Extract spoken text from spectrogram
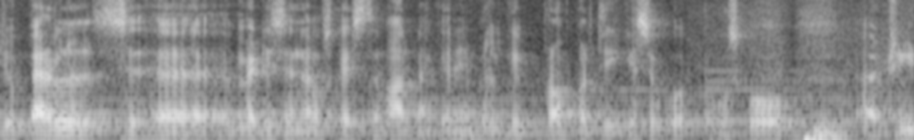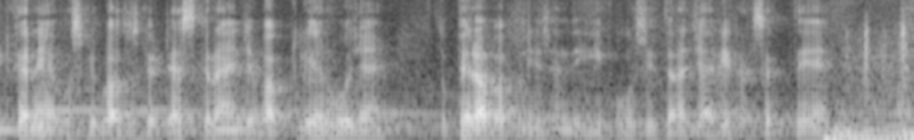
جو پیرل میڈیسن ہے اس کا استعمال نہ کریں، بلکہ پراپر طریقے سے اس کو ٹریٹ کریں، اس کے بعد اس کے ٹیسٹ کرائیں، جب آپ کلیئر ہو جائیں تو پھر آپ اپنی زندگی کو اسی طرح جاری رکھ سکتے ہیں۔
